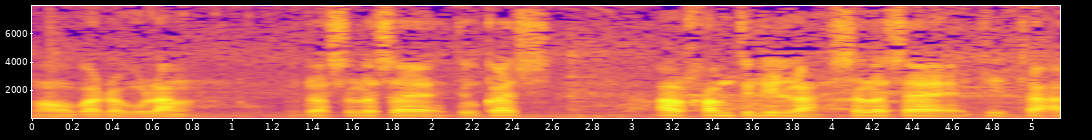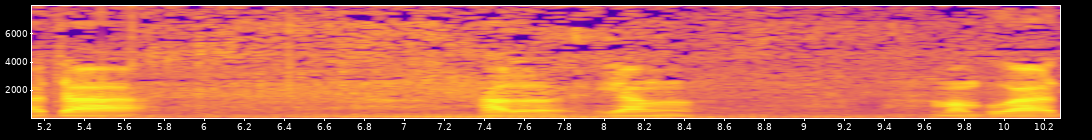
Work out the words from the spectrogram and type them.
Mau pada pulang. Sudah selesai tugas. Alhamdulillah selesai. Tidak ada hal yang membuat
